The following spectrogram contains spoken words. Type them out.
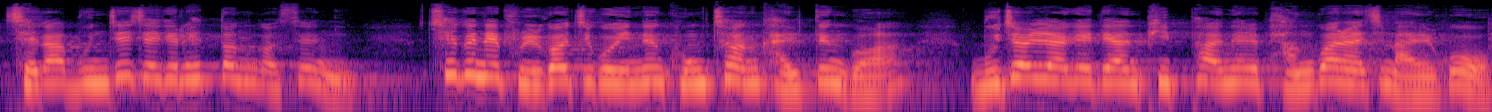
제가 문제 제기를 했던 것은 최근에 불거지고 있는 공천 갈등과 무전략에 대한 비판을 방관하지 말고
